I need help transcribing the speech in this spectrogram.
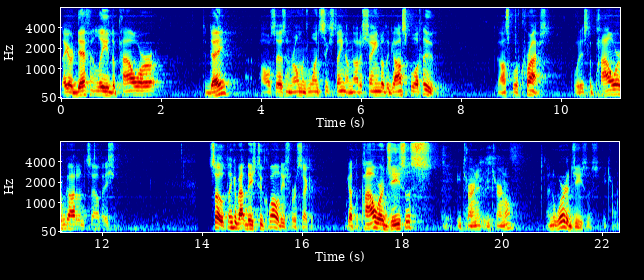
They are definitely the power today. Paul says in Romans 1:16, I'm not ashamed of the gospel of who? The gospel of Christ. For it's the power of God unto salvation. So think about these two qualities for a second. You got the power of Jesus, eternal, eternal, and the word of Jesus, eternal.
